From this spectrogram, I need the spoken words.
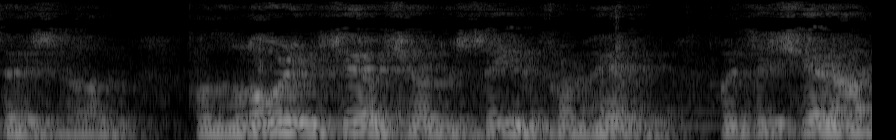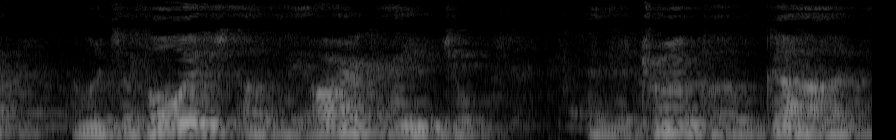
Thessalonians. For the Lord himself shall descend from heaven with a shout and with the voice of the archangel and the trump of God,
